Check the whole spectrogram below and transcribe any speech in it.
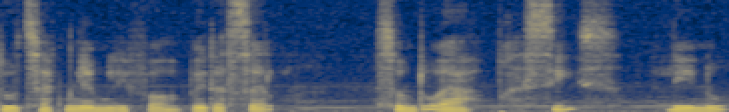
du er taknemmelig for ved dig selv, som du er præcis lige nu.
